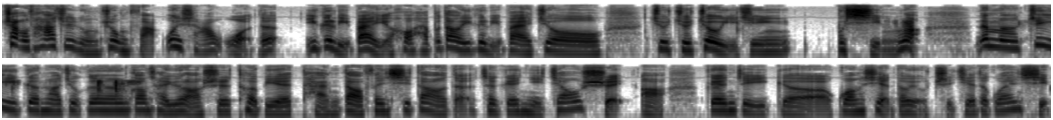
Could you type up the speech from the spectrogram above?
照他这种种法，为啥我的一个礼拜以后还不到一个礼拜就就就就已经不行了？那么这一个呢，就跟刚才于老师特别谈到、分析到的，这跟你浇水啊，跟这一个光线都有直接的关系。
